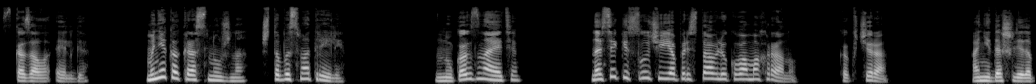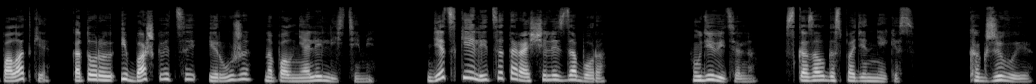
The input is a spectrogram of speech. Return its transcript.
сказала Эльга. Мне как раз нужно, чтобы смотрели. Ну, как знаете. На всякий случай я приставлю к вам охрану, как вчера. Они дошли до палатки, которую и башквицы, и ружи наполняли листьями. Детские лица таращились с забора. «Удивительно», — сказал господин Некис. «Как живые».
